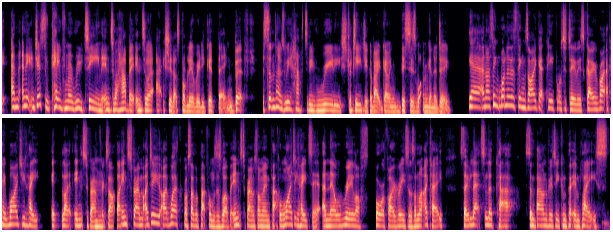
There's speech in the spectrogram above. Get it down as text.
it, and, and it just came from a routine into a habit, into a actually, that's probably a really good thing. But sometimes we have to be really strategic about going, This is what I'm going to do. Yeah, and I think one of the things I get people to do is go right. Okay, why do you hate it, like Instagram, Mm. for example? Like Instagram, I do. I work across other platforms as well, but Instagram's my main platform. Why do you hate it? And they'll reel off four or five reasons. I'm like, okay, so let's look at some boundaries you can put in place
